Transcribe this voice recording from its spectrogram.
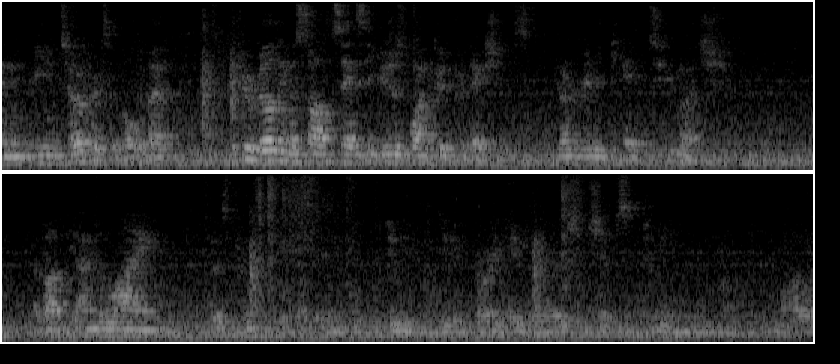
and be interpretable, but if you're building a soft sensor, you just want good predictions. You don't really care too much about the underlying first principles of it. Do do we break any relationships between model,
